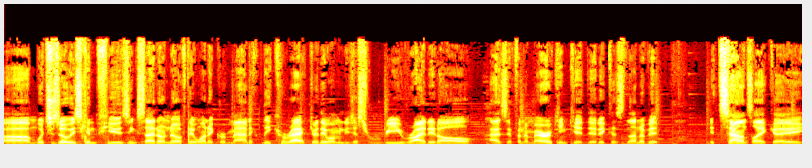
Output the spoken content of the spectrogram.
um, which is always confusing. So I don't know if they want it grammatically correct or they want me to just rewrite it all as if an American kid did it because none of it. It sounds like a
